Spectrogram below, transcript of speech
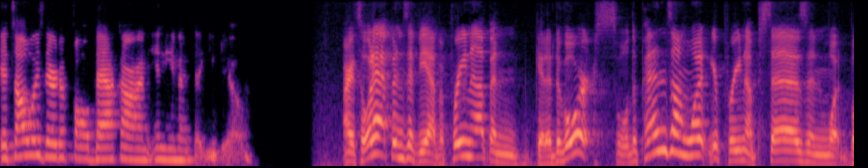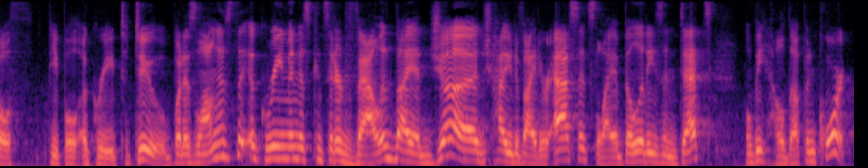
it's always there to fall back on in the event that you do. All right, so what happens if you have a prenup and get a divorce? Well, it depends on what your prenup says and what both people agree to do. But as long as the agreement is considered valid by a judge, how you divide your assets, liabilities, and debts will be held up in court.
